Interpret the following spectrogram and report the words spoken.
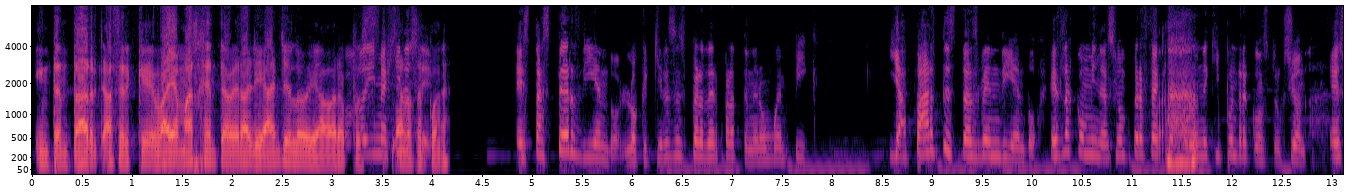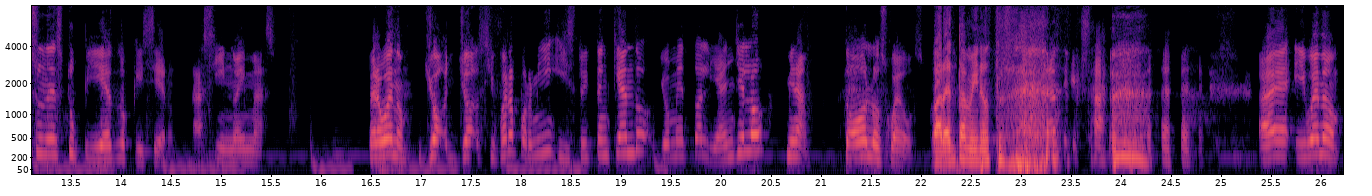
intentar hacer que vaya más gente a ver a Liangelo y ahora pues ya no se puede. Estás perdiendo, lo que quieres es perder para tener un buen pick y aparte estás vendiendo. Es la combinación perfecta para un equipo en reconstrucción. Es una estupidez lo que hicieron. Así, no hay más. Pero bueno, yo, yo, si fuera por mí y estoy tanqueando, yo meto a Liangelo, mira, todos los juegos. 40 minutos. Exacto. y bueno,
